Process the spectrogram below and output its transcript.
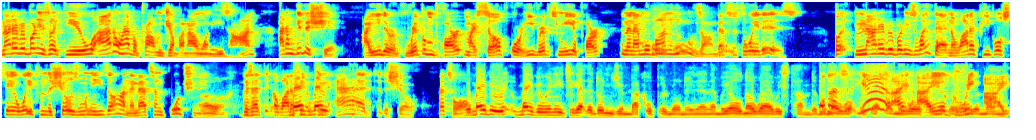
Not everybody's like you. I don't have a problem jumping on when he's on. I don't give a shit. I either rip him apart myself or he rips me apart and then I move on and he moves on. That's just the way it is. But not everybody's like that. And a lot of people stay away from the shows when he's on. And that's unfortunate Oh, because I think a lot of people can add to the show. That's all. well, maybe we, maybe we need to get the dungeon back up and running, and then we all know where we stand, and Well, we know what we yeah, get when we I, I in the agree. and I,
